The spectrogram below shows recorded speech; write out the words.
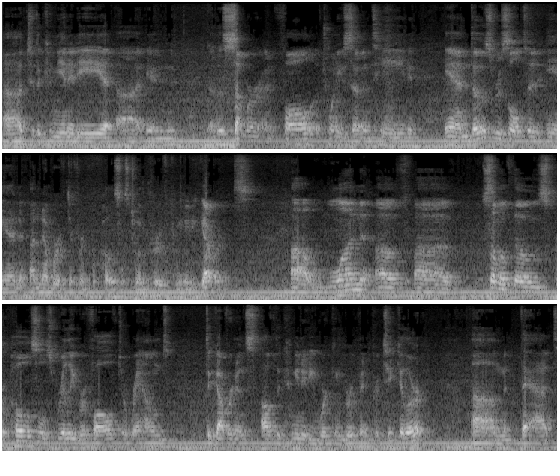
uh, to the community uh, in the summer and fall of 2017, and those resulted in a number of different proposals to improve community governance. Uh, one of uh, some of those proposals really revolved around the governance of the community working group in particular, um, that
